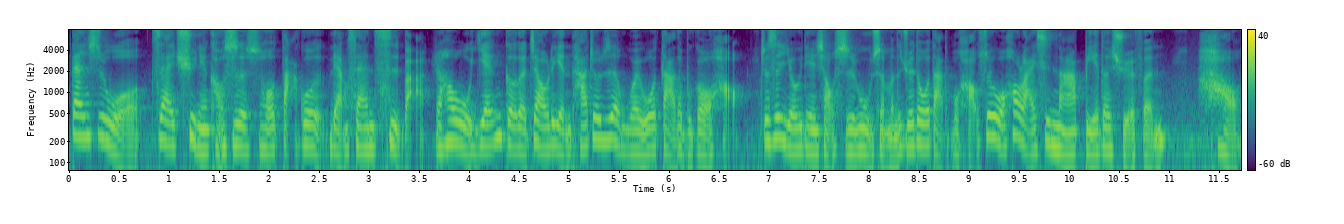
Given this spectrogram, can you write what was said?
但是我在去年考试的时候打过两三次吧，然后我严格的教练他就认为我打得不够好，就是有一点小失误什么的，觉得我打得不好，所以我后来是拿别的学分。好，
